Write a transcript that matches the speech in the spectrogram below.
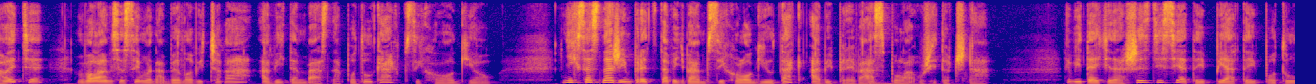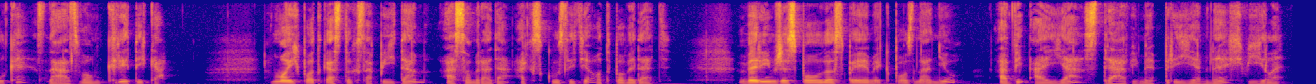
Ahojte, volám sa Simona Belovičová a vítam vás na potulkách psychológiou. V nich sa snažím predstaviť vám psychológiu tak, aby pre vás bola užitočná. Vítajte na 65. potulke s názvom Kritika. V mojich podcastoch sa pýtam a som rada, ak skúsite odpovedať. Verím, že spolu dospejeme k poznaniu a vy aj ja strávime príjemné chvíle.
